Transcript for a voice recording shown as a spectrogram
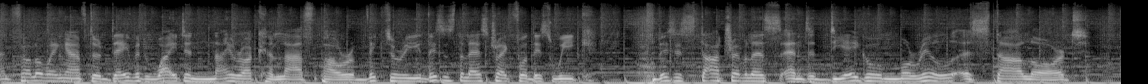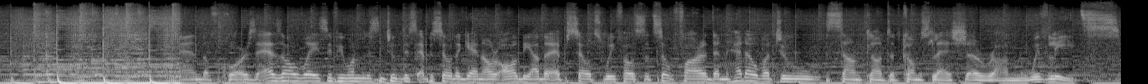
And following after David White and Nyrok Love Power Victory, this is the last track for this week. This is Star Travellerz and Diego Morrill, Star Lord. And of course, as always, if you want to listen to this episode again or all the other episodes we've hosted so far, then head over to soundcloud.com slash Ron with Leeds.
